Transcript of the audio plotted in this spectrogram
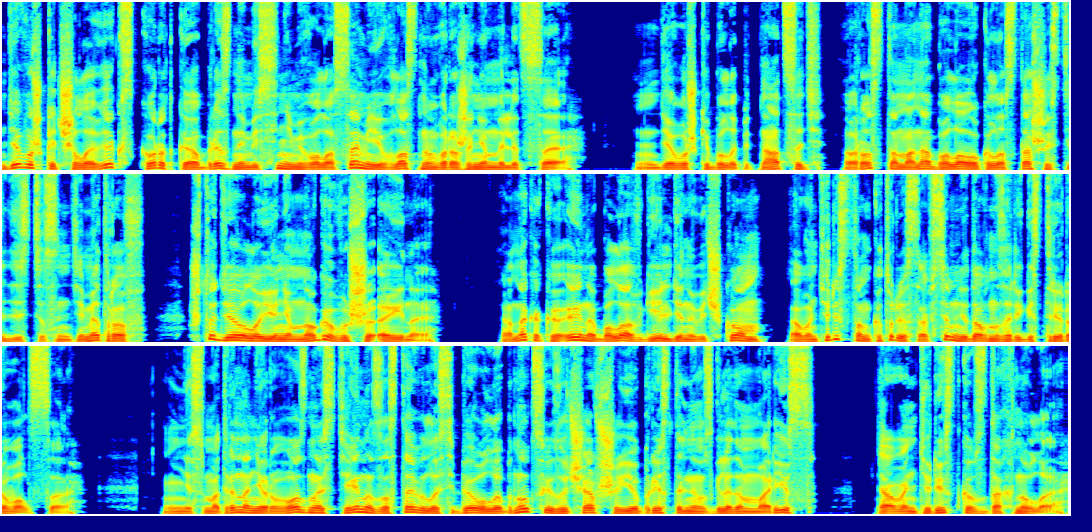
Девушка-человек с коротко обрезанными синими волосами и властным выражением на лице. Девушке было 15, ростом она была около 160 сантиметров, что делало её немного выше Эйны. Она, как и Эйна, была в гильдии новичком, авантюристом, который совсем недавно зарегистрировался. Несмотря на нервозность, Эйна заставила себя улыбнуться, изучавший её пристальным взглядом Марис. Авантюристка вздохнула.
